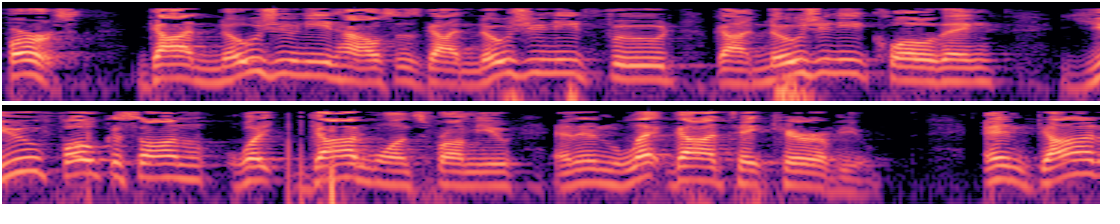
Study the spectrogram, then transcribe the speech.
first. God knows you need houses. God knows you need food. God knows you need clothing. You focus on what God wants from you and then let God take care of you. And God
